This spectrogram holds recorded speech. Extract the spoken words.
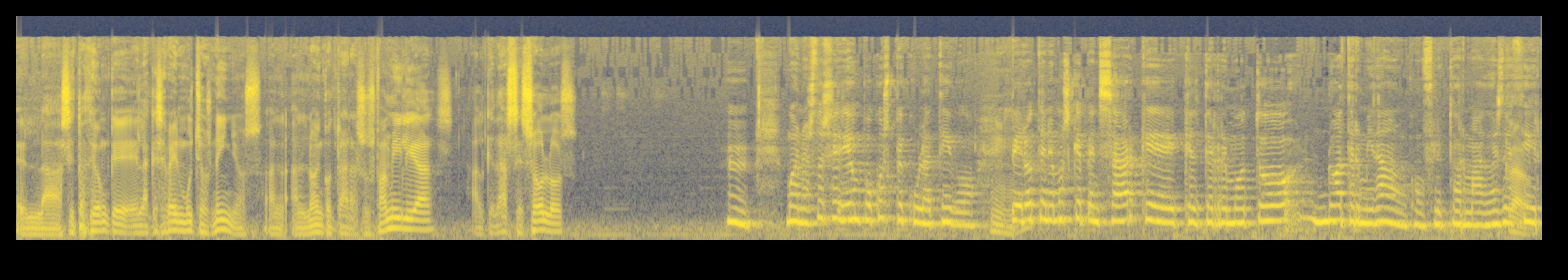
la situación que, en la que se ven muchos niños al, no encontrar a sus familias, al quedarse solos. Mm. Bueno, esto sería un poco especulativo, pero tenemos que pensar que, el terremoto no ha terminado un conflicto armado. Es decir,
